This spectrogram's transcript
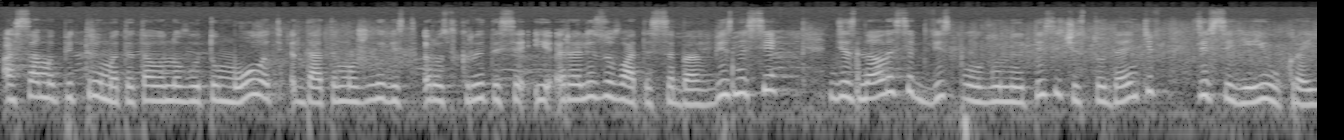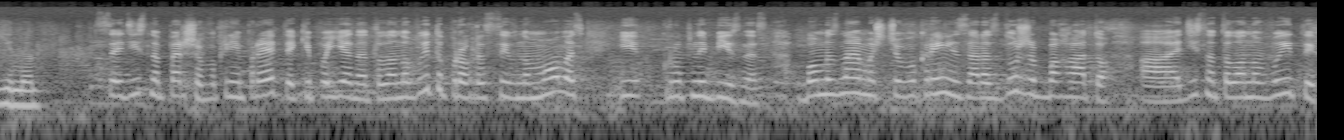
а саме підтримати талановиту молодь, дати можливість розкритися і реалізувати себе в бізнесі, дізналися 2,5 тисячі студентів зі всієї України. Це дійсно перший в Україні проєкт, який поєднує талановиту, прогресивну молодь і крупний бізнес. Бо ми знаємо, що в Україні зараз дуже багато дійсно талановитих,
